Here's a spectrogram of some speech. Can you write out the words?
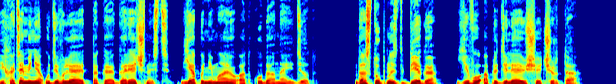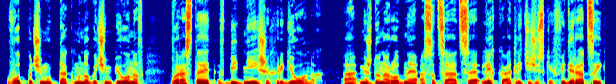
И хотя меня удивляет такая горячность, я понимаю, откуда она идет. Доступность бега – его определяющая черта. Вот почему так много чемпионов вырастает в беднейших регионах, а Международная ассоциация легкоатлетических федераций,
